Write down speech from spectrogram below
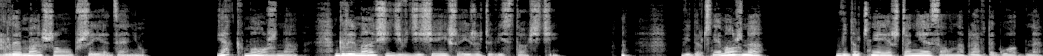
grymaszą przy jedzeniu. Jak można grymasić w dzisiejszej rzeczywistości? Widocznie można. Widocznie jeszcze nie są naprawdę głodne.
